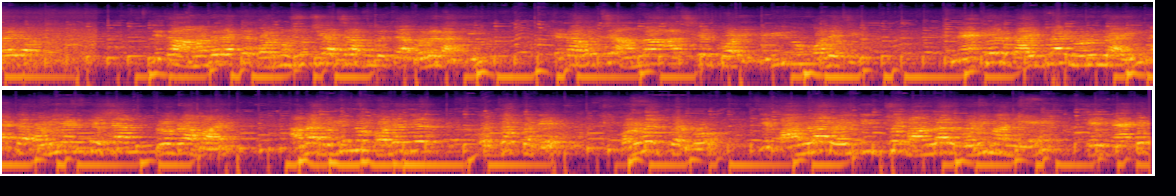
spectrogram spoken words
হয়ে গেল যেটা আমাদের একটা কর্মসূচি আছে আপনাদের যা বলে রাখি সেটা হচ্ছে আমরা আজকের পরে বিভিন্ন কলেজে ন্যাকের গাইডলাইন অনুযায়ী একটা ওরিয়েন্টেশন প্রোগ্রাম হয়। আমরা বিভিন্ন কলেজের অধ্যক্ষদের অনুরোধ করব যে বাংলার ঐতিহ্য, বাংলার গরিমা নিয়ে সেই ন্যাকের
